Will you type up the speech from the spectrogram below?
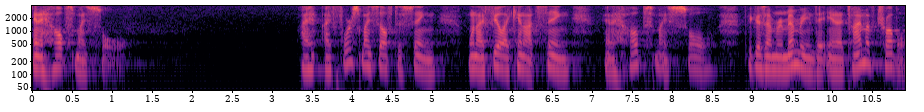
And it helps my soul. I, I force myself to sing when I feel I cannot sing, and it helps my soul because I'm remembering that in a time of trouble,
